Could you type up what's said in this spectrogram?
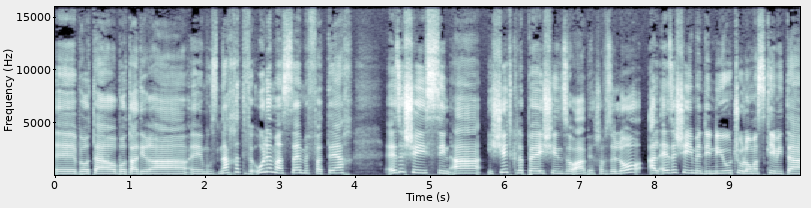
אה, באותה, באותה דירה אה, מוזנחת, והוא למעשה מפתח איזושהי שנאה אישית כלפי שינזו אבה. עכשיו, זה לא על איזושהי מדיניות שהוא לא מסכים איתה.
